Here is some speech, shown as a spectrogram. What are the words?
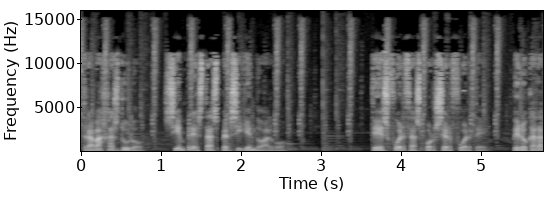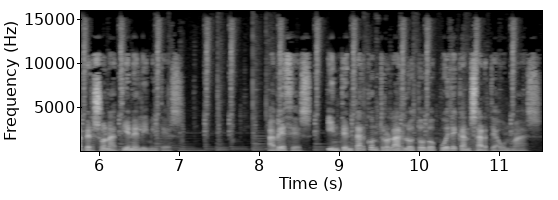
Trabajas duro, siempre estás persiguiendo algo. Te esfuerzas por ser fuerte, pero cada persona tiene límites. A veces, intentar controlarlo todo puede cansarte aún más.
